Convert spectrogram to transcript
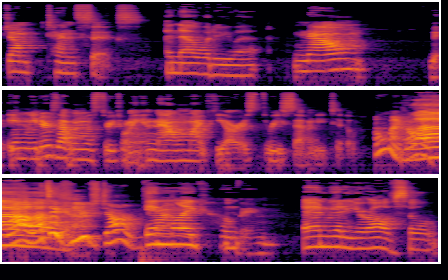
jumped 10 6. And now what are you at? Now In meters, that one was 320, and now my PR is 372. Oh my god! Wow, Wow. that's a Yeah. huge jump. So In, I'm, like, hoping. And we had a year off, so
